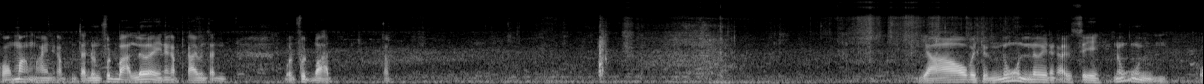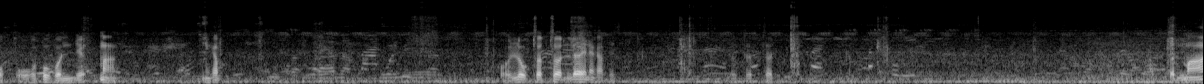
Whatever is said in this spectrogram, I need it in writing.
ของมากมายนะครับถนนฟุตบาทเลยนะครับกลายเป็นถนน บนฟุตบาทครับ ยาวไปถึงนู่นเลยนะครับสินู่น โอ้โห ผู้คนเยอะมากนี่ครับโอ้ลูกสดๆเลยนะครับลูกสดๆต้นไม้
